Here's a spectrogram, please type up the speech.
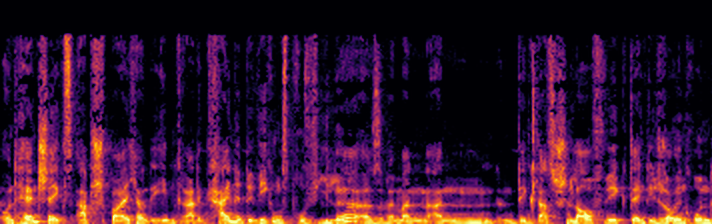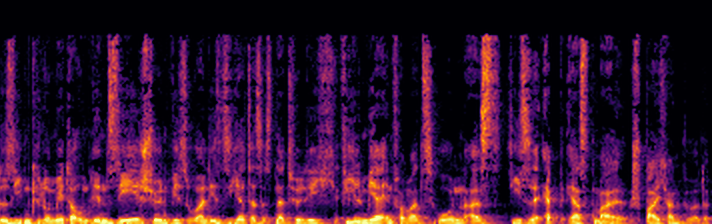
und Handshakes abspeichern und eben gerade keine Bewegungsprofile. Also wenn man an den klassischen Laufweg denkt, die Joggingrunde sieben Kilometer um den See schön visualisiert, das ist natürlich viel mehr Informationen, als diese App erstmal speichern würde.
